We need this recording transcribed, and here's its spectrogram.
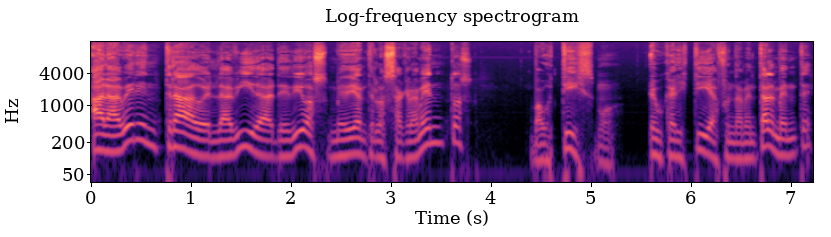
al haber entrado en la vida de Dios mediante los sacramentos, bautismo, Eucaristía fundamentalmente,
